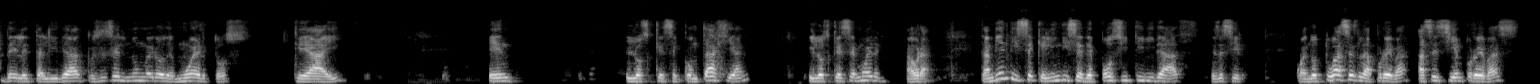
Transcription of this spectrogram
de letalidad, pues es el número de muertos que hay en los que se contagian y los que se mueren. Ahora, también dice que el índice de positividad, es decir, cuando tú haces la prueba, haces 100 pruebas,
